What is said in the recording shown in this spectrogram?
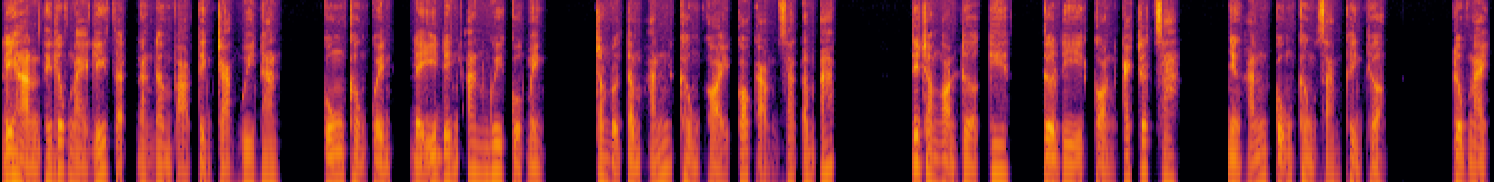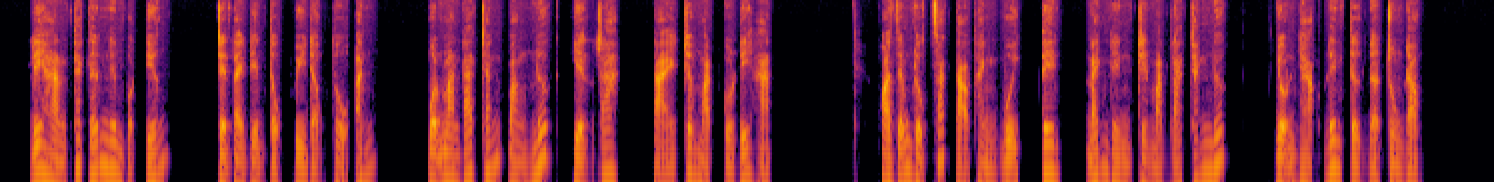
Lý Hàn thấy lúc này Lý Giật đang đâm vào tình trạng nguy nan, cũng không quên để ý đến an nguy của mình. Trong nội tâm hắn không khỏi có cảm giác ấm áp. Tuy rằng ngọn lửa kia cơ đi còn cách rất xa, nhưng hắn cũng không dám khinh thường. Lúc này, Lý Hàn thét lớn lên một tiếng, trên tay liên tục huy động thủ ấn. Một màn đá chắn bằng nước hiện ra tại trước mặt của Lý Hàn hỏa diễm lục sắc tạo thành mũi tên đánh lên trên mặt lá chắn nước, nhộn nhạo lên từng đợt rung động.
